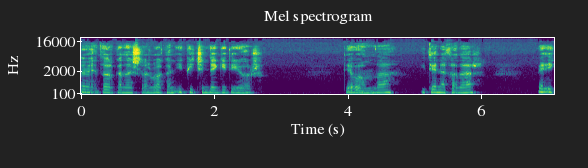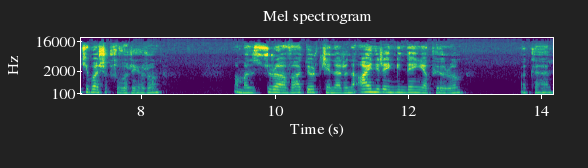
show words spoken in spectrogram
Evet arkadaşlar bakın ip içinde gidiyor. Devamlı bitene kadar ben iki başı kıvırıyorum. Ama zürafa dört kenarını aynı renginden yapıyorum. Bakın.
